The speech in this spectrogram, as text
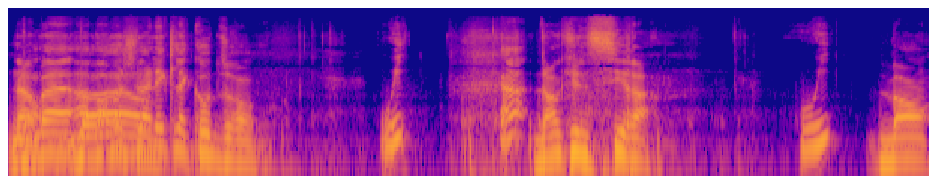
Non, Bon, ben, ah, bon, moi, je vais aller avec la Côte-du-Rhône. Oui. Donc, une Syrah. Oui. Bon,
